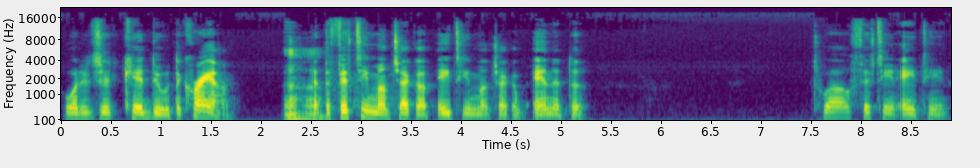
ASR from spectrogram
what did your kid do with the crayon? Uh-huh. at the 15 month checkup, 18 month checkup, and at the 12, 15, 18,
